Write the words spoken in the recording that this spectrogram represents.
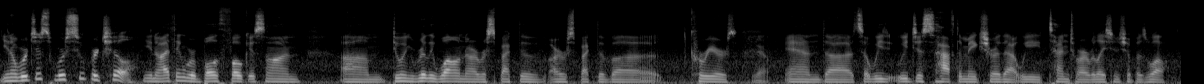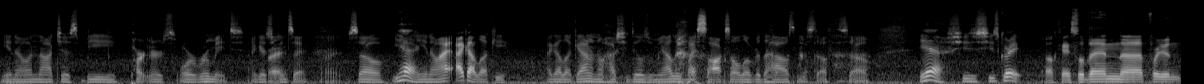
you know, we're just we're super chill. You know, I think we're both focused on um, doing really well in our respective our respective uh, careers, Yeah. and uh, so we we just have to make sure that we tend to our relationship as well. You know, and not just be partners or roommates. I guess you can say. right. So yeah, you know, I, I got lucky. I got lucky. I don't know how she deals with me. I leave my socks all over the house and stuff. So, yeah, she's she's great. Okay, so then uh, for your,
